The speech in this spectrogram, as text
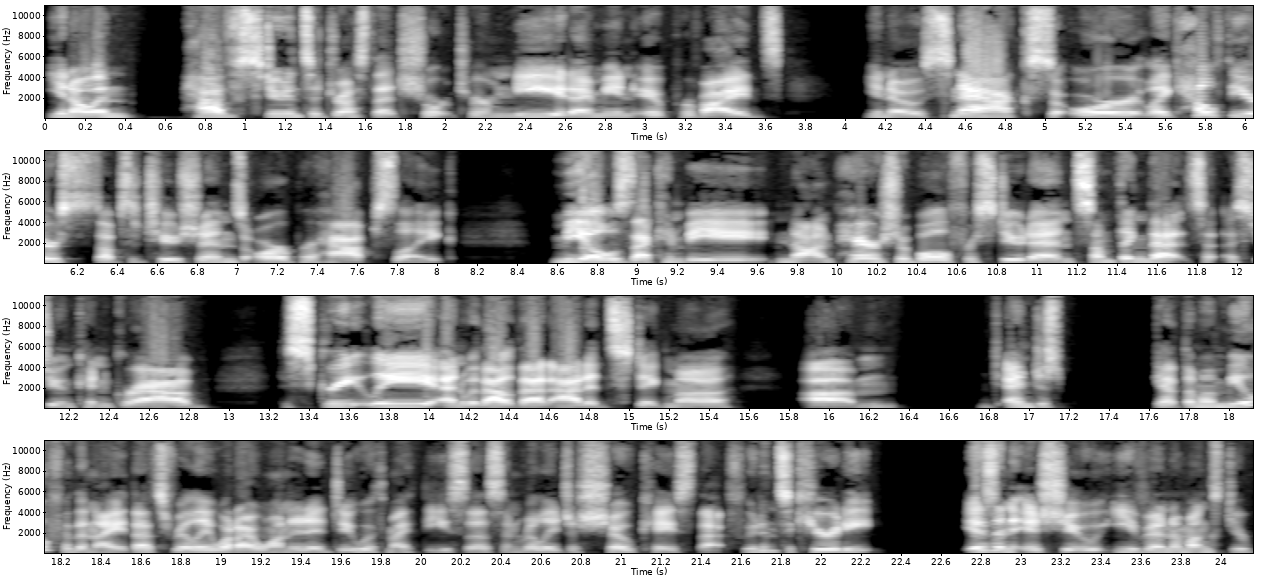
you know, and have students address that short term need. I mean, it provides, you know, snacks or like healthier substitutions or perhaps like meals that can be non perishable for students, something that a student can grab discreetly and without that added stigma, um, and just get them a meal for the night. That's really what I wanted to do with my thesis and really just showcase that food insecurity is an issue even amongst your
